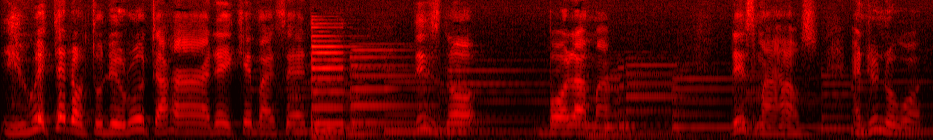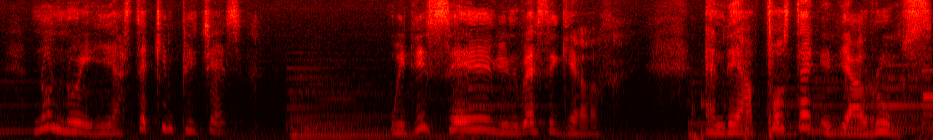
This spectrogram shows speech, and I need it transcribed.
He waited until the road, uh, then he came and said, this is not baller man. This is my house. And you know what? Not knowing he has taken pictures with these same university girls, and they are posted in their rooms,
